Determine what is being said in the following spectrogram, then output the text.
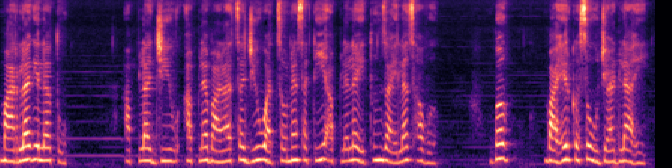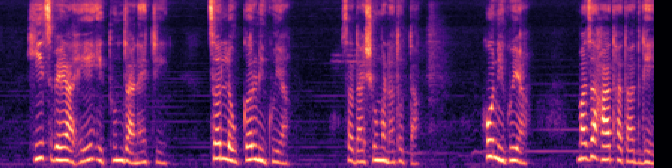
मारला गेला तो. आपला जीव आपल्या बाळाचा जीव वाचवण्यासाठी आपल्याला येथून जायलाच हवं. बघ बाहेर कसं उजाडलं आहे. हीच वेळ आहे इथून जाण्याची. चल लवकर निघूया. सदाशिव म्हणत होता. हो निघूया. माझा हात हातात घे.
